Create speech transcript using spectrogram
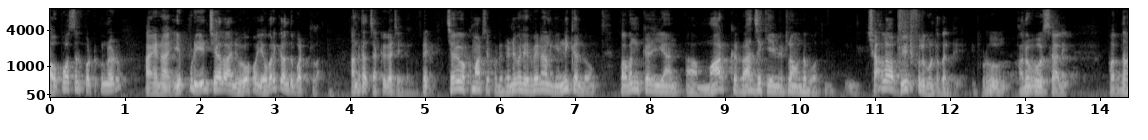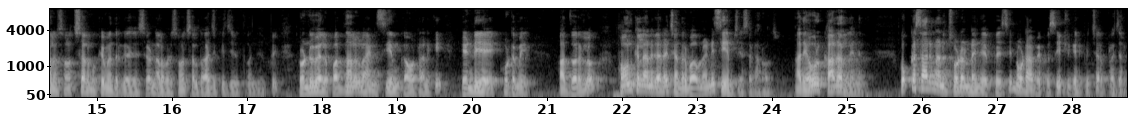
అవపోసన పట్టుకున్నాడు. ఆయన ఎప్పుడు ఏం చేయాలో ఆయన వ్యూహం ఎవరికి అందుబాటులో అంతా చక్కగా చేయగలరు చివరి ఒక్క మాట చెప్పండి. రెండు వేల ఇరవై నాలుగు ఎన్నికల్లో పవన్ కళ్యాణ్ మార్క్ రాజకీయం ఎట్లా ఉండబోతుంది? చాలా బ్యూటిఫుల్గా ఉంటుందండి. ఇప్పుడు అనుభవశాలి పద్నాలుగు సంవత్సరాలు ముఖ్యమంత్రిగా చేశాడు నలభై సంవత్సరాలు రాజకీయ జీవితం అని చెప్పి. రెండు వేల పద్నాలుగులో ఆయన సీఎం కావడానికి ఎన్డీఏ కూటమి ఆధ్వర్యంలో పవన్ కళ్యాణ్ గారే చంద్రబాబు నాయుడిని సీఎం చేశాడు ఆ రోజు. అది ఎవరు కాదనలేనిది ఒక్కసారి నన్ను చూడండి అని చెప్పేసి నూట యాభై ఒక్క సీట్లు గెలిపించారు ప్రజలు.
